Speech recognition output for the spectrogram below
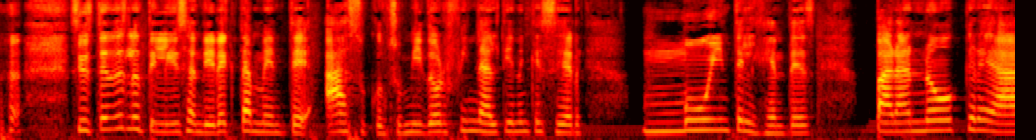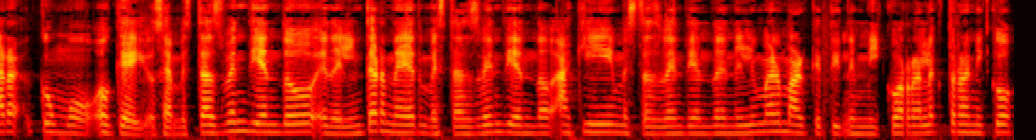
si ustedes lo utilizan directamente a su consumidor final, tienen que ser muy inteligentes para no crear como, ok, o sea, me estás vendiendo en el Internet, me estás vendiendo aquí, me estás vendiendo en el email marketing, en mi correo electrónico,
